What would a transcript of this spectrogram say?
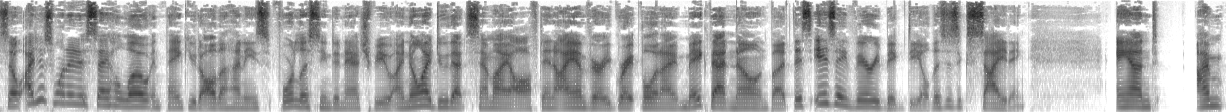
So I just wanted to say hello and thank you to all the honeys for listening to Natch Beaut. I know I do that semi often. I am very grateful and I make that known, but this is a very big deal. This is exciting. And I'm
